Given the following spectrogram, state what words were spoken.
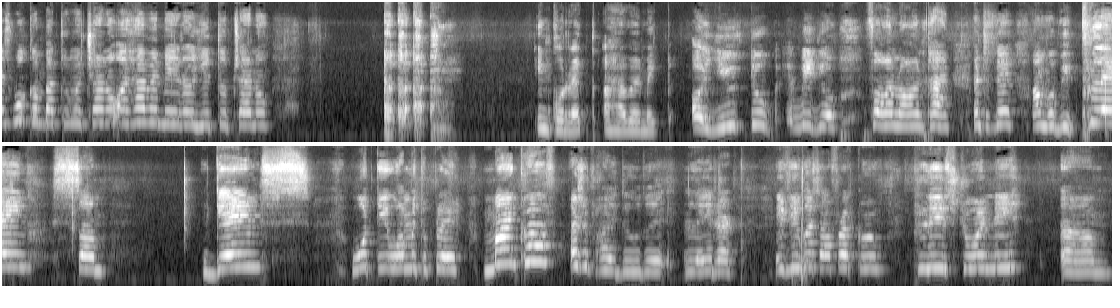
guys, welcome back to my channel. I haven't made a YouTube channel. Incorrect. I haven't made a YouTube video for a long time. And today I'm going to be playing some games. What do you want me to play? Minecraft? I should probably do that later. If you guys have Rec Room, please join me. Um,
